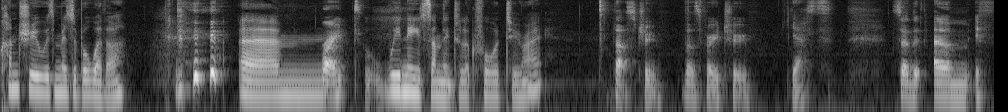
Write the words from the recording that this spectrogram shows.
country with miserable weather, um, Right. we need something to look forward to, right? That's true. That's very true. Yes. So that um, if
